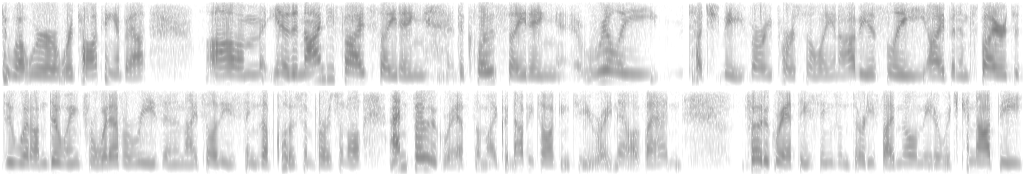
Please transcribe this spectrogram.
to what we're we're talking about. Um, you know, the 95 sighting, the close sighting, really touched me very personally, and obviously I've been inspired to do what I'm doing for whatever reason. And I saw these things up close and personal and photographed them. I could not be talking to you right now if I hadn't photographed these things in 35 millimeter, which cannot be,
